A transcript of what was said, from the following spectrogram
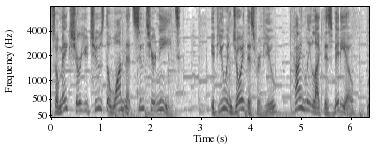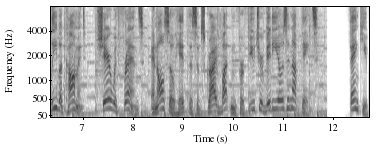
so make sure you choose the one that suits your needs. If you enjoyed this review, kindly like this video, leave a comment, share with friends, and also hit the subscribe button for future videos and updates. Thank you.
